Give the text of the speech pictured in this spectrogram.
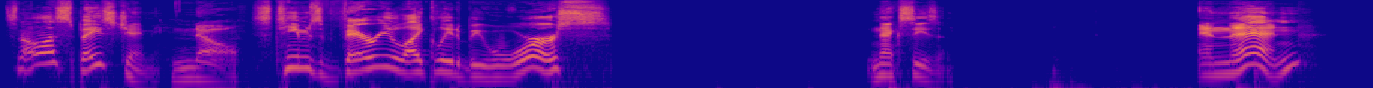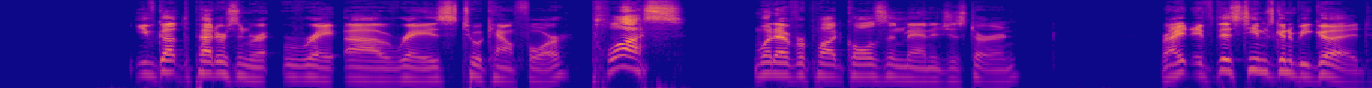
It's not a lot of space, Jamie. No. This team's very likely to be worse next season. And then you've got the Pettersson ra- ra- uh, raise to account for, plus whatever Podkolzin manages to earn. Right? If this team's going to be good,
